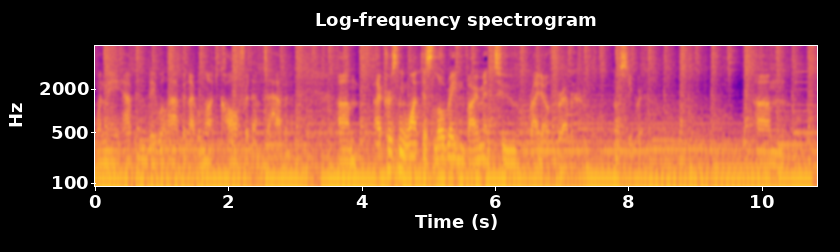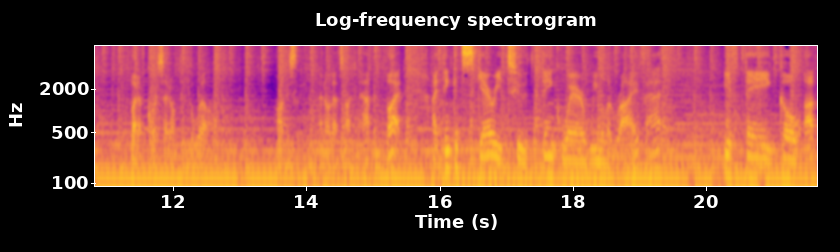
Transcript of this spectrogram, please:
When they happen, they will happen. I will not call for them to happen. Um, I personally want this low rate environment to ride out forever. No secret. Um, but of course, I don't think it will. Obviously, I know that's not going to happen. But I think it's scary to think where we will arrive at if they go up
